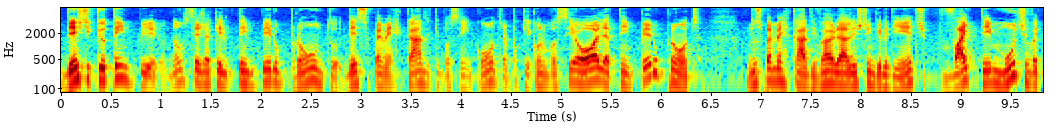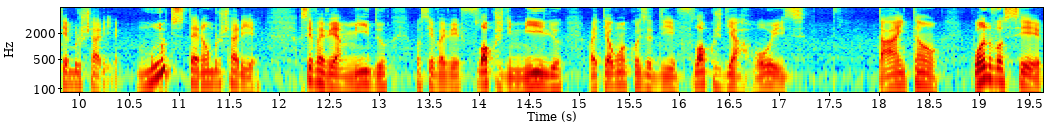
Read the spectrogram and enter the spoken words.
desde que o tempero não seja aquele tempero pronto de supermercado que você encontra, porque quando você olha tempero pronto no supermercado e vai olhar a lista de ingredientes, vai ter, muitos vai ter bruxaria. Muitos terão bruxaria. Você vai ver amido, você vai ver flocos de milho, vai ter alguma coisa de flocos de arroz, tá? Então, quando você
